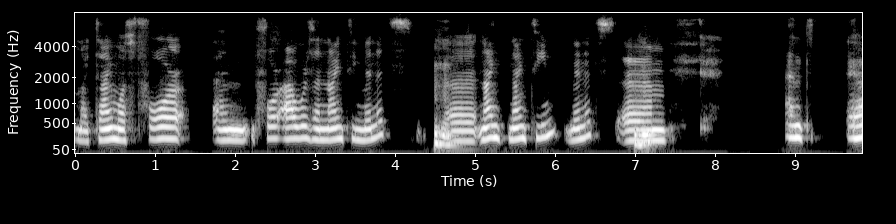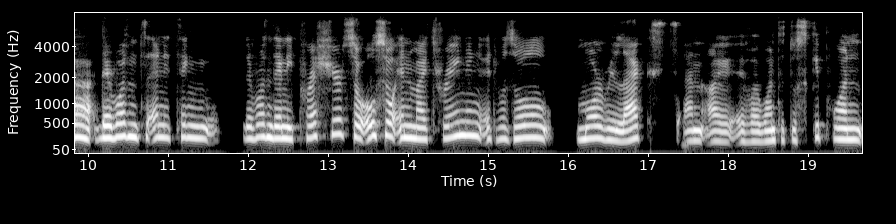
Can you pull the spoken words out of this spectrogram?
my time was four and four hours and 90 minutes, mm-hmm. uh, nine, 19 minutes. Mm-hmm. Um, mm-hmm. And yeah, there wasn't anything, there wasn't any pressure. So also in my training, it was all more relaxed. And I, if I wanted to skip one,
